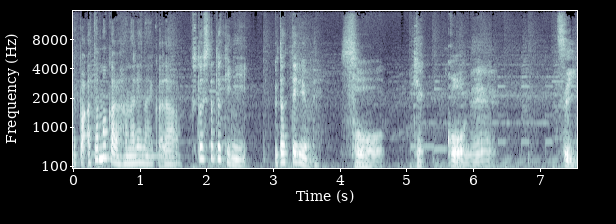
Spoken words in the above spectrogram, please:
やっぱ頭から離れないからふとした時に歌ってるよね。そう。結構ねつい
